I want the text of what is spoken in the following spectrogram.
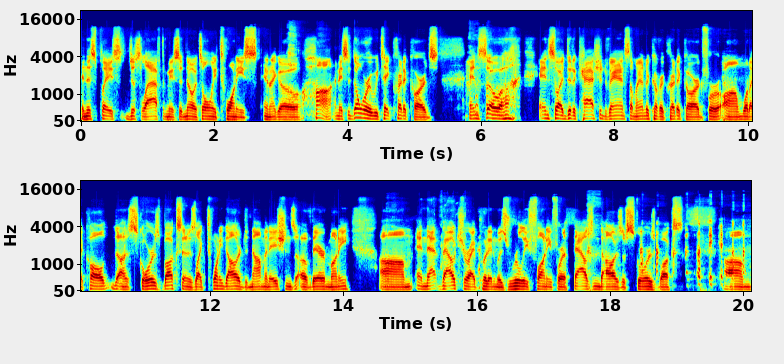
and this place just laughed at me, and said, "No, it's only 20s," and I go, "Huh?" And they said, "Don't worry." we take credit cards. And so, uh, and so I did a cash advance on my undercover credit card for um, what I called uh, scores bucks, and it was like twenty dollar denominations of their money. Um, and that voucher I put in was really funny for a thousand dollars of scores bucks. Um,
